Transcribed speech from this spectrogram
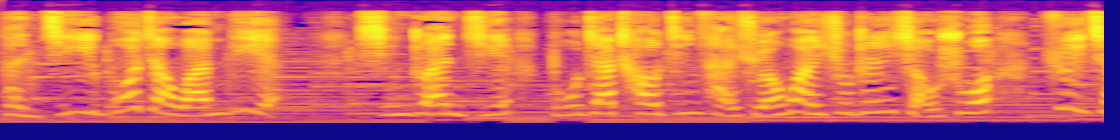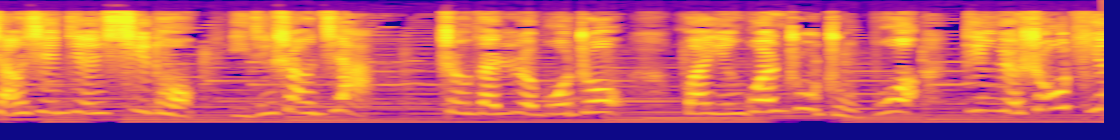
本集已播讲完毕，新专辑独家超精彩玄幻修真小说《最强仙剑系统》已经上架，正在热播中，欢迎关注主播，订阅收听。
